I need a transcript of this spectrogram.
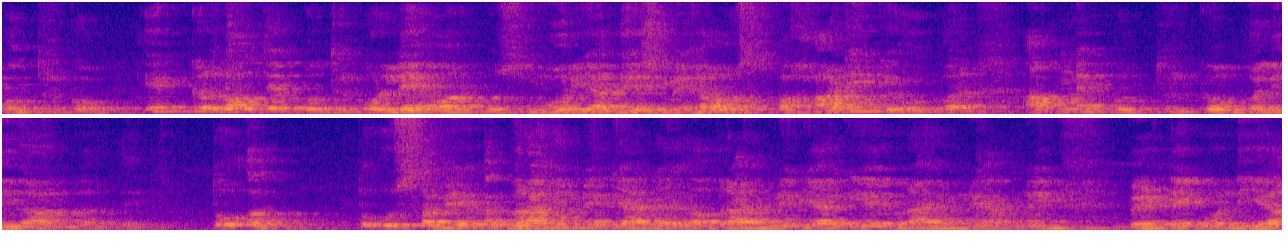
पुत्र को एक लौते पुत्र को ले और उस मोरिया देश में जाओ, उस पहाड़ी के ऊपर अपने पुत्र को बलिदान कर दे। तो अब तो उस समय इब्राहिम ने क्या किया इब्राहिम ने क्या किया? इब्राहिम ने अपने बेटे को लिया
